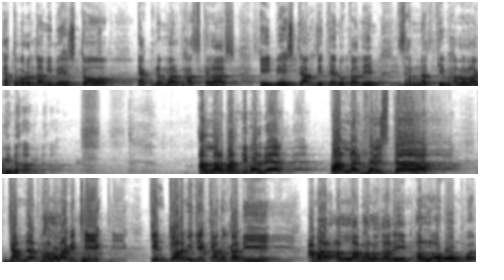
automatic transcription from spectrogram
এত বড় দামি বেহেস্ত এক নম্বর ফার্স্ট ক্লাস এই বেহেস্তে আপনি কেন কাঁদেন? জান্নাত কি ভালো লাগে না? আল্লাহর বান্দি বলবে আল্লাহর ফেরিস্তা জান্নাত ভালো লাগে ঠিক, কিন্তু আমি যে কেন কাঁদি? আমার আল্লাহ ভালো জানেন, আল্লাহ আকবার।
